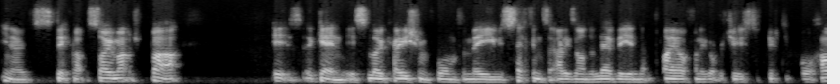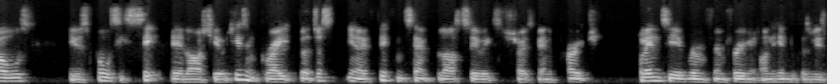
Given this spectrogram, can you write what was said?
you know, stick up so much. But it's, again, it's location form for me. He was second to Alexander Levy in that playoff and he got reduced to 54 holes. He was 46th here last year, which isn't great, but just, you know, fifth and 10th the last two weeks to of strokes gain approach. Plenty of room for improvement on him because of his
